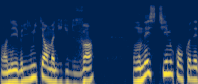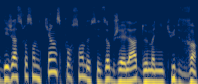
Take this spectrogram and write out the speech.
On est limité en magnitude 20. On estime qu'on connaît déjà 75% de ces objets-là de magnitude 20.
